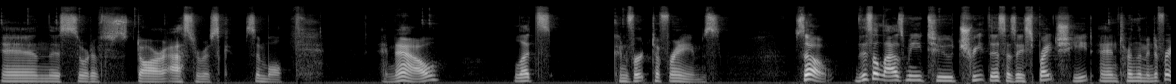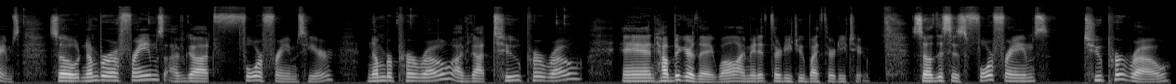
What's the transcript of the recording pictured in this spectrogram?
and this sort of star asterisk symbol. And now, let's convert to frames. So, this allows me to treat this as a sprite sheet and turn them into frames. So number of frames, I've got four frames here. Number per row, I've got two per row. And how big are they? Well, I made it 32 by 32. So this is four frames, two per row,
